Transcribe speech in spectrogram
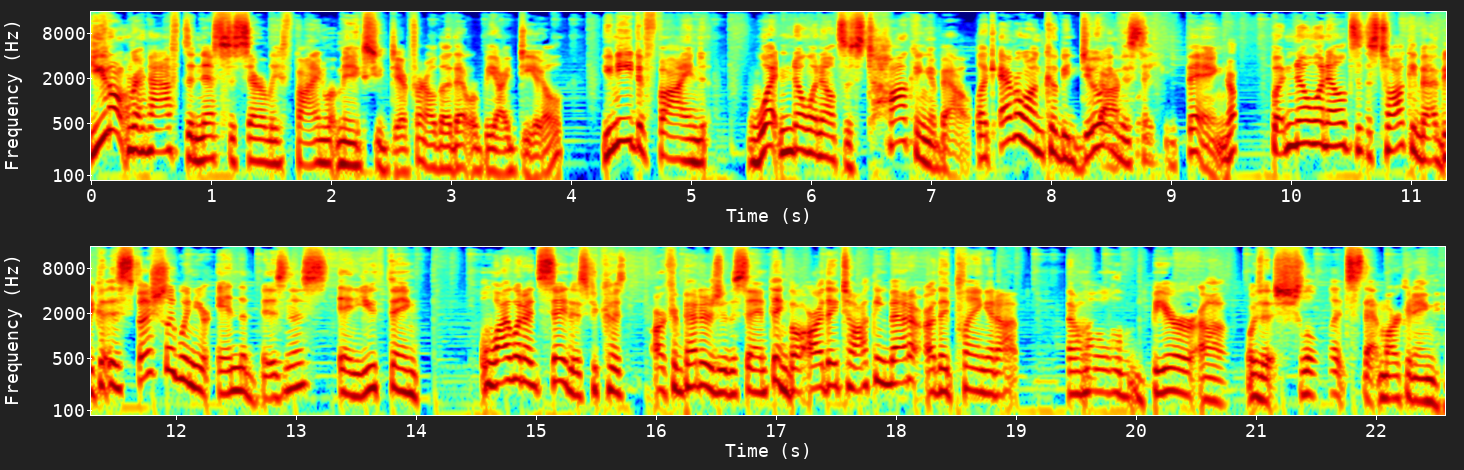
You don't have to necessarily find what makes you different, although that would be ideal. You need to find what no one else is talking about. Like everyone could be doing exactly. the same thing, yep. but no one else is talking about it because, especially when you're in the business and you think, why would I say this? Because our competitors do the same thing, but are they talking about it? Are they playing it up? The whole beer, uh, was it Schlitz, that marketing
